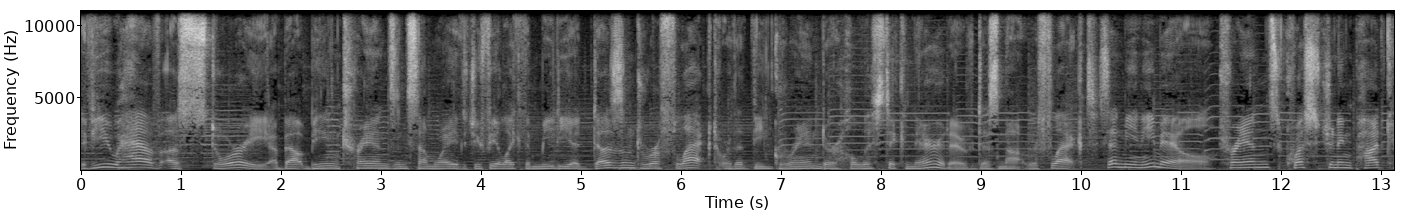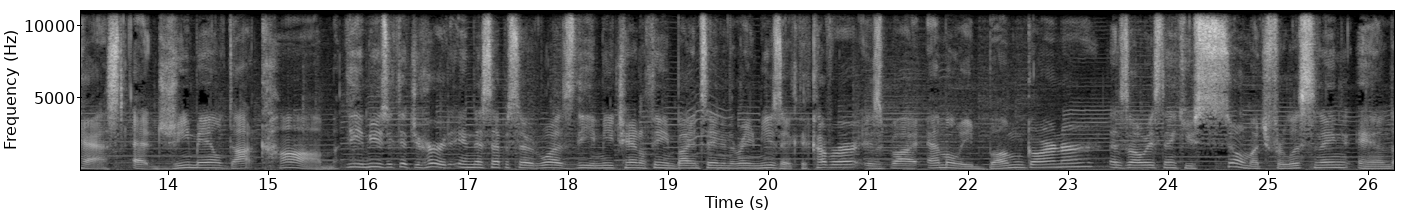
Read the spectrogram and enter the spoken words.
If you have a story about being trans in some way that you feel like the media doesn't reflect or that the grander holistic narrative does not reflect, send me an email transquestioningpodcast at gmail.com. The music that you heard in this episode was the Mii Channel theme by Insane in the Rain Music. The cover art is by Emily Bumgarner. As always, thank you so much for listening, and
